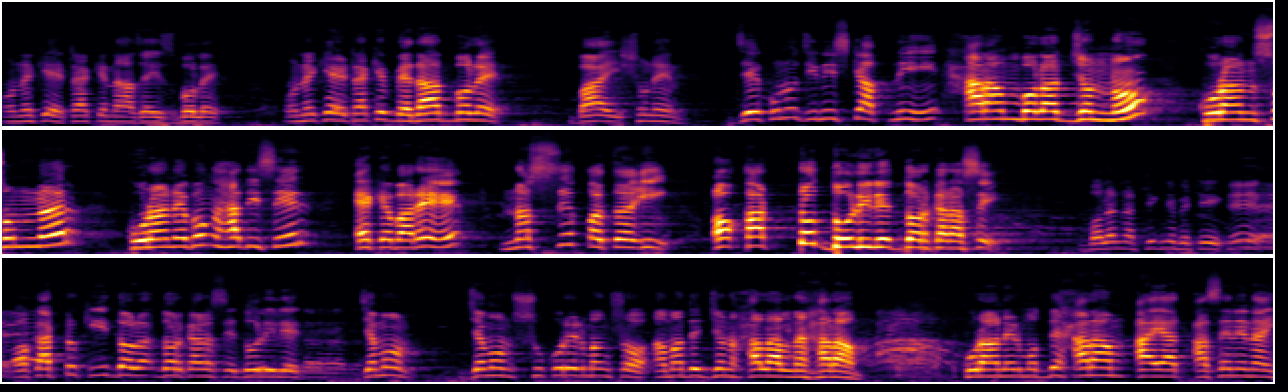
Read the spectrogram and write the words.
অনেকে এটাকে নাজাইজ বলে। অনেকে এটাকে বেদাত বলে। ভাই শুনেন যে কোনো জিনিসকে আপনি হারাম বলার জন্য কোরআন সন্ন্যার কোরআন এবং হাদিসের একেবারে নস্যে কতই অকাট্য দলিলের দরকার আছে। বলেন না ঠিক নেবে ঠিক। অকাট্য কি দরকার আছে? দলিলের। যেমন যেমন শুকুরের মাংস আমাদের জন্য হালাল না হারাম? কোরআনের মধ্যে হারাম আয়াত আছে না নাই?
